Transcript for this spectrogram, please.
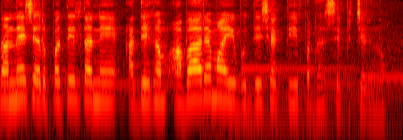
നന്നേ ചെറുപ്പത്തിൽ തന്നെ അദ്ദേഹം അപാരമായ ബുദ്ധിശക്തി പ്രദർശിപ്പിച്ചിരുന്നു.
